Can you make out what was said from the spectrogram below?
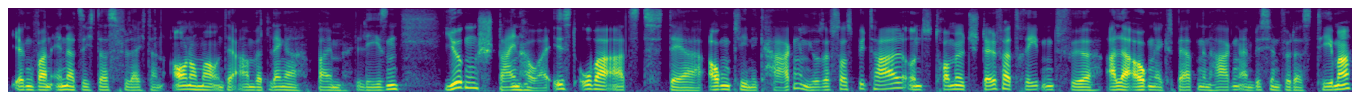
Irgendwann ändert sich das vielleicht dann auch nochmal und der Arm wird länger beim Lesen. Jürgen Steinhauer ist Oberarzt der Augenklinik Hagen im Josefshospital und trommelt stellvertretend für alle Augenexperten in Hagen ein bisschen für das Thema.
